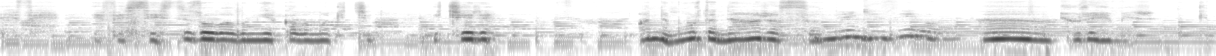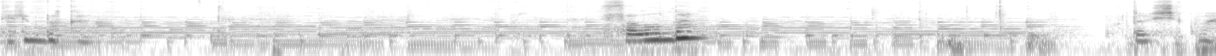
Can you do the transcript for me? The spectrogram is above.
Efe, Efe sessiz olalım yakalamak için. İçeri. Annem orada ne arasın? Emir'in gizli yeri. Ha, yürü Emir. Gidelim bakalım. Salonda. Burada ışık var.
